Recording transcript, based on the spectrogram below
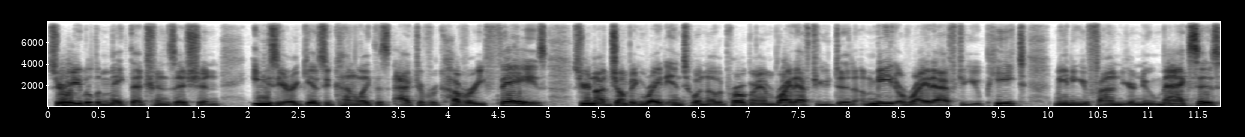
So you're able to make that transition easier. It gives you kind of like this active recovery phase, so you're not jumping right into another program right after you did a meet or right after you peaked, meaning you found your new maxes,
